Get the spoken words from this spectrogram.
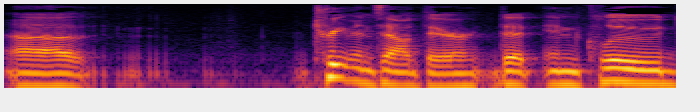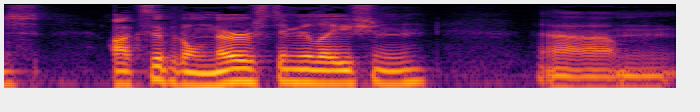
uh, treatments out there that includes occipital nerve stimulation, um,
